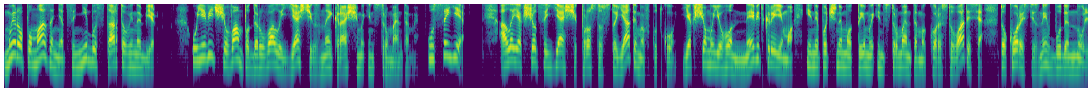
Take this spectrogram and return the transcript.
Миропомазання це ніби стартовий набір. Уявіть, що вам подарували ящик з найкращими інструментами. Усе є. Але якщо цей ящик просто стоятиме в кутку, якщо ми його не відкриємо і не почнемо тими інструментами користуватися, то користі з них буде нуль.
